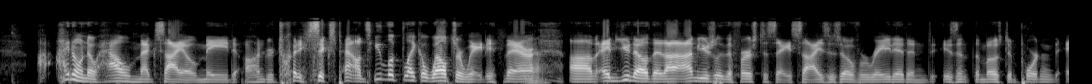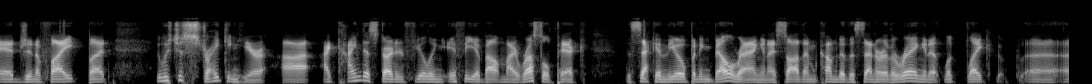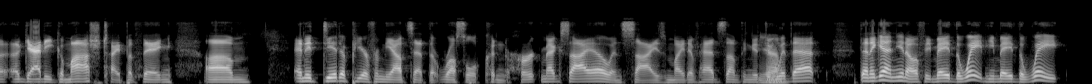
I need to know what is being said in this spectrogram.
I don't know how Magsayo made 126 pounds. He looked like a welterweight in there. Yeah. Um, and you know that I'm usually the first to say size is overrated and isn't the most important edge in a fight, but it was just striking here. Uh, I kind of started feeling iffy about my Russell pick the second the opening bell rang and I saw them come to the center of the ring and it looked like uh, a Gatti Gamache type of thing. Um, and it did appear from the outset that Russell couldn't hurt Magsayo, and size might have had something to do yeah. with that. Then again, you know, if he made the weight, he made the weight.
